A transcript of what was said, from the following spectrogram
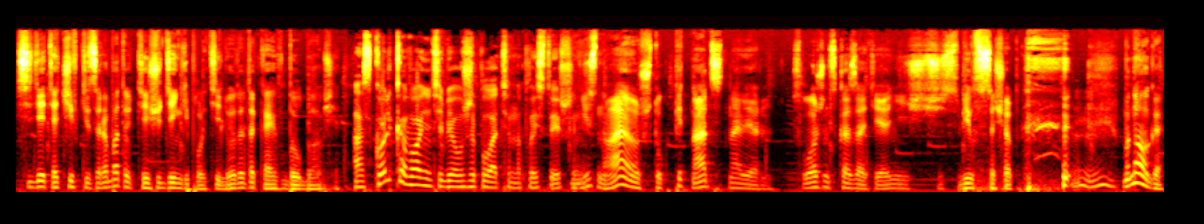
сидеть, ачивки зарабатывать, тебе еще деньги платили. Вот это кайф был бы вообще. А сколько, Ваня, тебе уже платин на PlayStation? Не знаю, штук 15, наверное. Сложно сказать, я не сбился со счета. Много.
